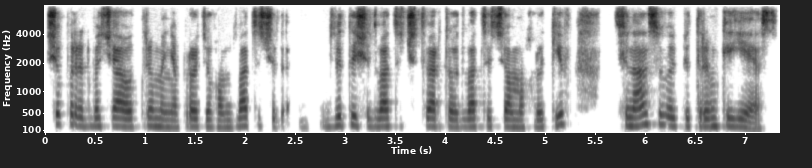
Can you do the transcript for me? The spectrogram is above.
що передбачає отримання протягом 2024-2027 років фінансової підтримки ЄС.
